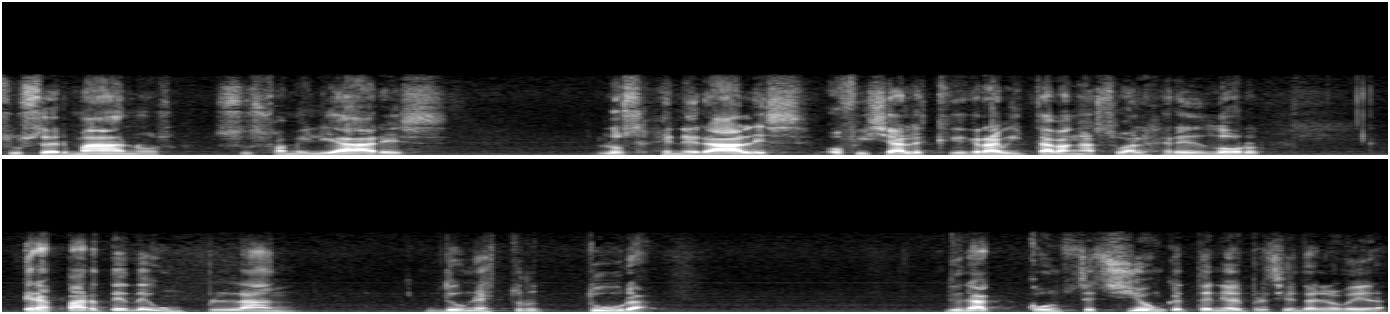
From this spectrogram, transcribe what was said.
sus hermanos, sus familiares, los generales oficiales que gravitaban a su alrededor, era parte de un plan, de una estructura, de una concepción que tenía el presidente Daniel Medina,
